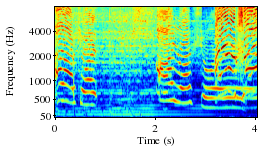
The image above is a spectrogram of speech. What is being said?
I love short. I love short. I love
